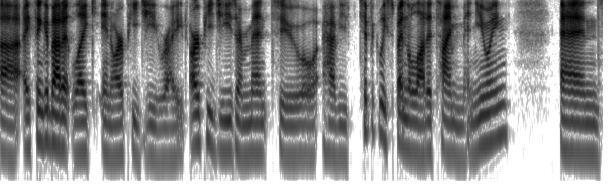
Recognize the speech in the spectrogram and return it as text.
Uh, I think about it like in RPG, right? RPGs are meant to have you typically spend a lot of time menuing, and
